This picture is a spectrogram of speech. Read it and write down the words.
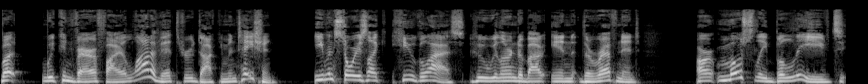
but we can verify a lot of it through documentation. Even stories like Hugh Glass, who we learned about in The Revenant, are mostly believed,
